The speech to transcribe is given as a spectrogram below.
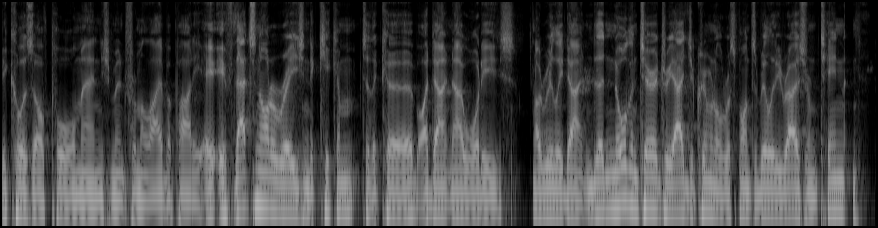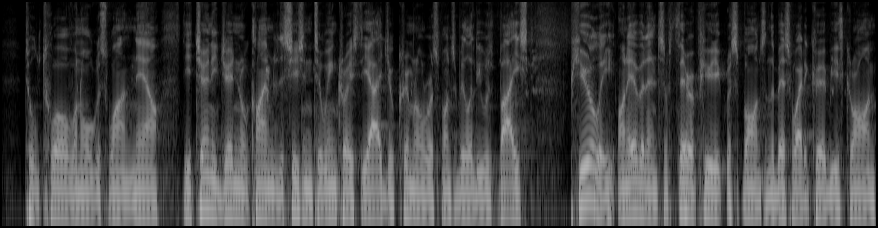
because of poor management from a Labor Party. If that's not a reason to kick them to the curb, I don't know what is. I really don't. The Northern Territory age of criminal responsibility rose from 10 till 12 on August 1. Now, the Attorney General claimed the decision to increase the age of criminal responsibility was based purely on evidence of therapeutic response and the best way to curb youth crime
